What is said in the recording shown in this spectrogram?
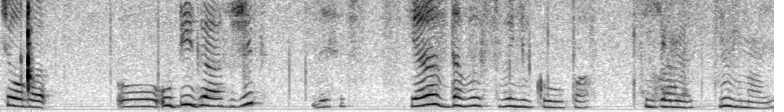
цього у, у піга жит? Десять. Я роздавив свиню, коли упав. Я. Не знаю.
